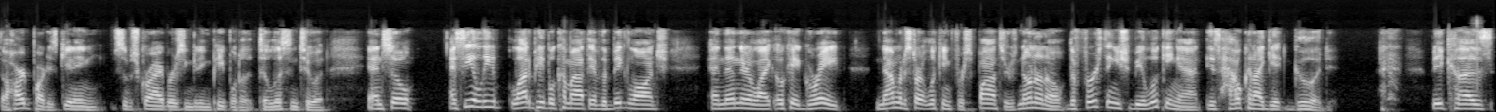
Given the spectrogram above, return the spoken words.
The hard part is getting subscribers and getting people to to listen to it. And so I see a lot of people come out. They have the big launch, and then they're like, okay, great. Now I'm going to start looking for sponsors. No, no, no. The first thing you should be looking at is how can I get good because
